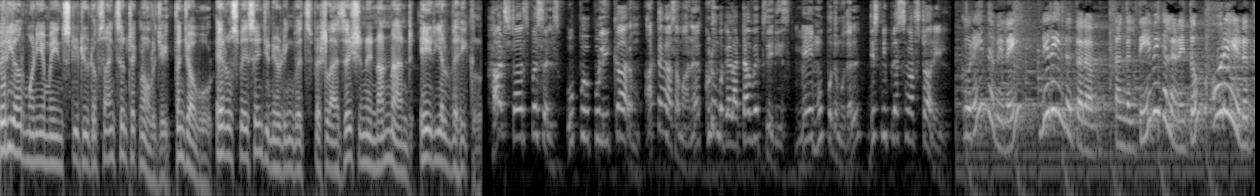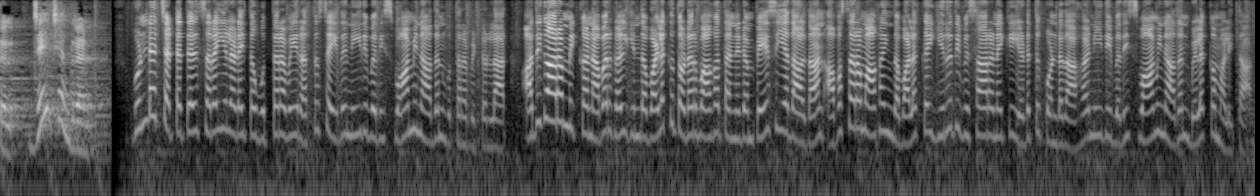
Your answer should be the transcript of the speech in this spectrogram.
Periyar Maniamma Institute of Science and Technology, Tanjavur. Aerospace engineering with specialization in unmanned aerial vehicle. Hot star specials உப்பு புளி காரம் அட்டகாசமான குடும்ப கலாட்டா web series மே முப்பது முதல் டிஸ்னி பிளஸ் ஹாட் ஸ்டாரில் குறைந்த விலை நிறைந்த தரம் தங்கள் தேவைகள் அனைத்தும் ஒரே இடத்தில் ஜெயச்சந்திரன் குண்டர் சட்டத்தில் சிறையில் அடைத்த உத்தரவை ரத்து செய்து நீதிபதி சுவாமிநாதன் உத்தரவிட்டுள்ளார். அதிகாரம் மிக்க நபர்கள் இந்த வழக்கு தொடர்பாக தன்னிடம் பேசியதால் தான் அவசரமாக இந்த வழக்கை இறுதி விசாரணைக்கு எடுத்துக்கொண்டதாக நீதிபதி சுவாமிநாதன் விளக்கம் அளித்தார்.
